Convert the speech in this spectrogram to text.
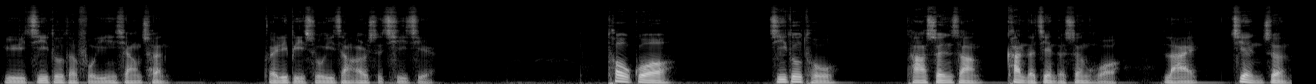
与基督的福音相称。腓立比书一章二十七节，透过基督徒他身上看得见的生活，来见证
